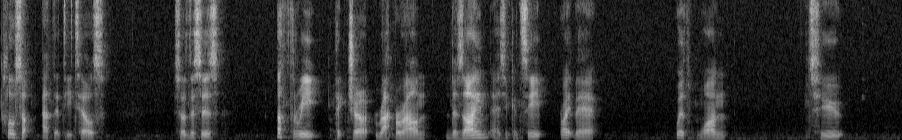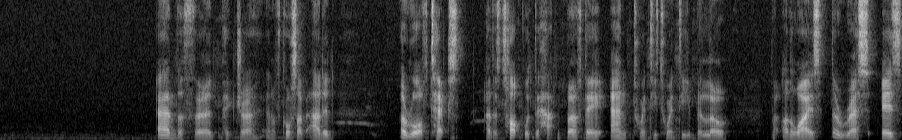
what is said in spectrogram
close up at the details. So this is a three picture wraparound design as you can see right there with one, two, and the third picture. And of course I've added a row of text at the top with the happy birthday and 2020 below. But otherwise, the rest is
